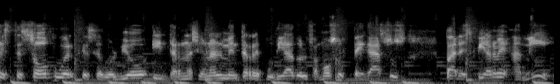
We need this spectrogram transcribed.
este software que se volvió internacional internacionalmente repudiado, el famoso Pegasus, para espiarme a mí.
